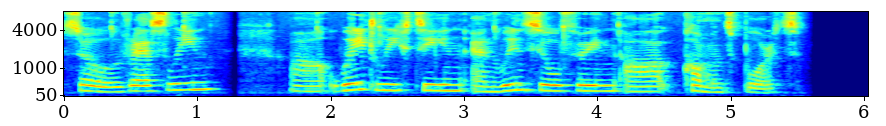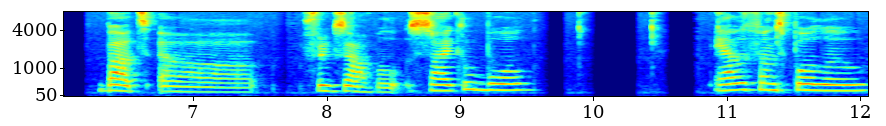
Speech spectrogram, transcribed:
so wrestling, uh, weightlifting and windsurfing are common sports. But, uh, for example, cycle ball, elephant polo,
